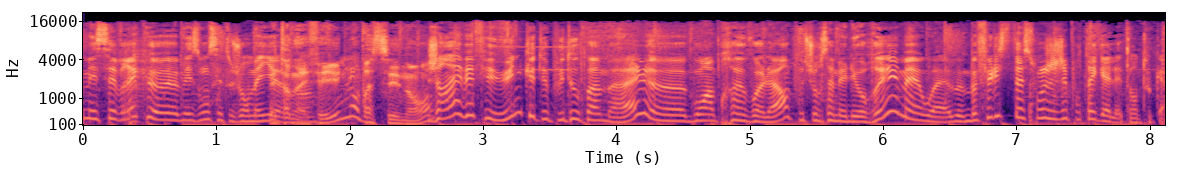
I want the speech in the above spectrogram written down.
mais c'est vrai que maison c'est toujours Mais meilleur. t'en avais hein. fait une l'an passé, non? J'en avais fait une qui était plutôt pas mal. Euh, bon après voilà, on peut toujours s'améliorer, mais ouais. Bah, félicitations GG pour ta galette en tout cas.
